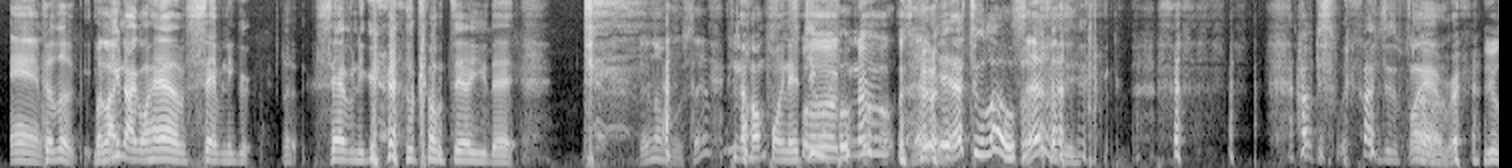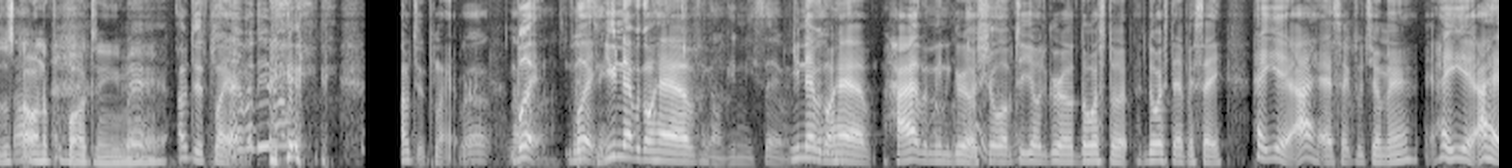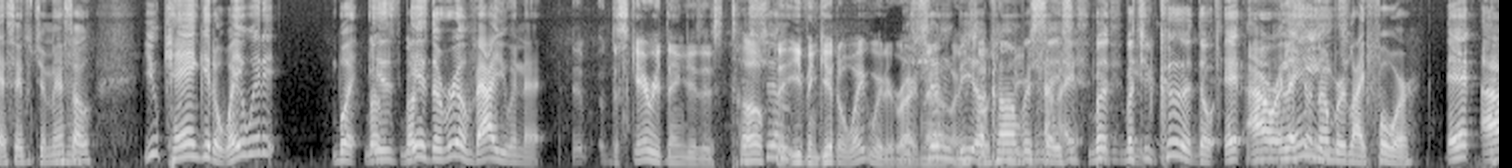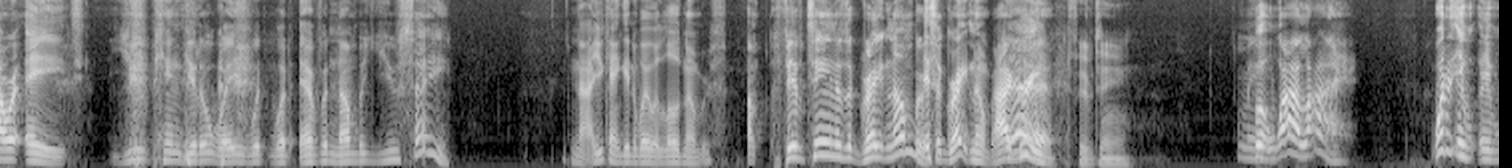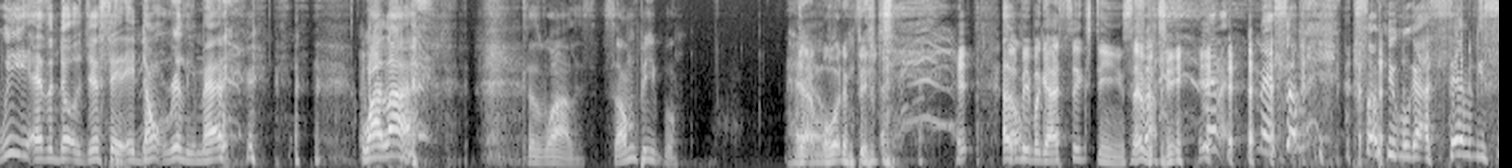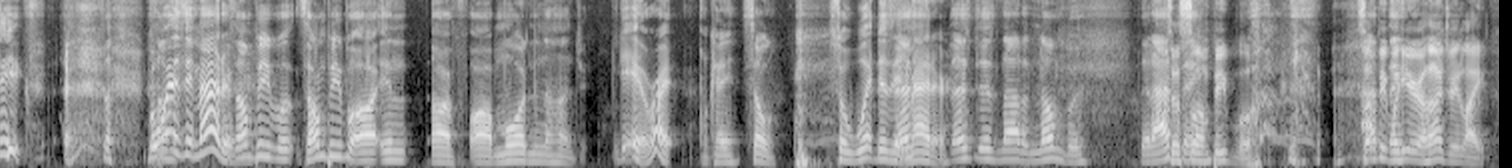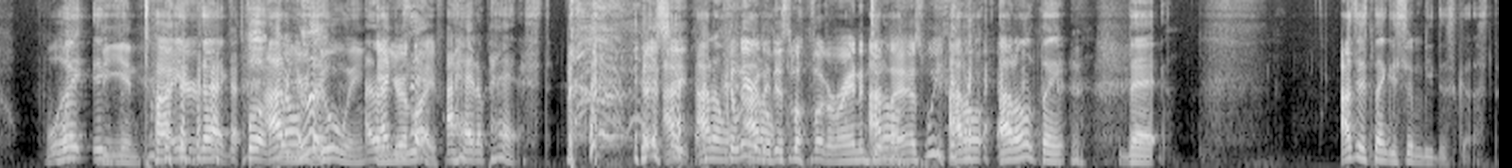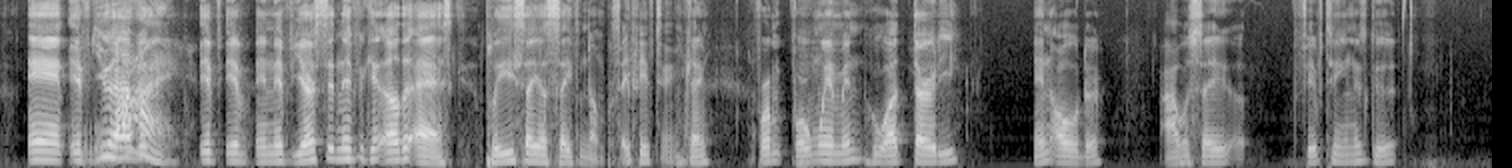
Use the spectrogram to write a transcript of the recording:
And Cause look, But like- you're not gonna have 70 gr- look 70 girls come tell you that. their number was seven. No, I'm pointing at you. Fool. no. yeah, that's too low. Seventy. I'm just, I'm just playing, bro. You was a star on the football team, man. Yeah, I'm just playing. Seventy. Bro? I'm just playing, bro. Well, no, but it's but you never gonna have You gonna give me seven? You never gonna have however many girls show up to your girl doorstep doorstep and say, "Hey, yeah, I had sex with your man. Hey, yeah, I had sex with your man." So mm-hmm. you can get away with it, but, But- is but- is the real value in that? The scary thing is it's tough to even get away with it right it now. shouldn't be a conversation, Nah, it's- but it's- but you could though at our Unless age, your number is like four. at our age, you can get away with whatever number you say. Nah, you can't get away with low numbers. Um, Fifteen is a great number. It's a great number. I Yeah. agree. Fifteen. I mean, But why lie? What if, if we as adults just said it don't really matter? why lie? Cause Wallace, some people have Got more than fifteen. Some people got 16, 17. man, man, some some people got seventy six. But what does it matter? Some people, some people are in are are more than hundred. yeah, right. Okay, so So what does it matter? That's just not a number that I to think. some people. some I people think- hear 100 like, what Wait, the entire Exactly. fuck I don't you think- doing Like in you your said, life? I had a past. That shit, I don't- Clearly, I don't- this motherfucker ran into last week. I don't. I don't think that. I just think it shouldn't be discussed. And if you have, a, if if and if your significant other asks, please say a safe number. Say fifteen. Okay, for for women who are thirty and older, I would say uh, fifteen is good.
